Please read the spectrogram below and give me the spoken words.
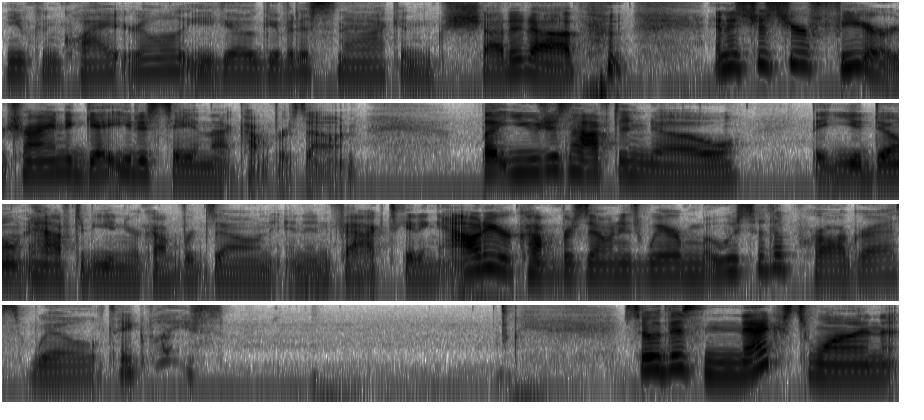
and you can quiet your little ego, give it a snack, and shut it up. and it's just your fear trying to get you to stay in that comfort zone. But you just have to know that you don't have to be in your comfort zone. And in fact, getting out of your comfort zone is where most of the progress will take place. So, this next one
